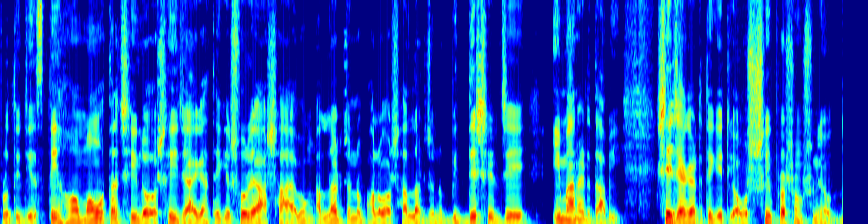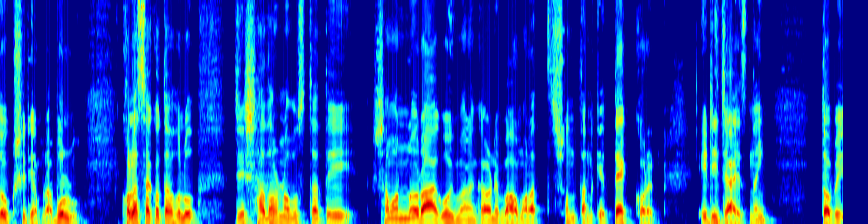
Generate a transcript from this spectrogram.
প্রতি যে স্নেহ, মমতা ছিল সেই জায়গা থেকে সরে আসা এবং আল্লাহর জন্য ভালোবাসা, আল্লাহর জন্য বিদ্বেষের যে ইমানের দাবি, সেই জায়গাটা থেকে এটি অবশ্যই প্রশংসনীয় উদ্যোগ, সেটি আমরা বলব। খোলাসা কথা হলো যে সাধারণ অবস্থাতে সামান্য রাগ, অভিমানের কারণে বাবা মারা সন্তানকে ত্যাগ করেন। এটি জায়েজ নাই। তবে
